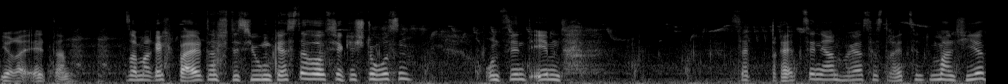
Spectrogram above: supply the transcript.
ihrer Eltern. Da sind wir recht bald auf das Jugendgästehaus hier gestoßen und sind eben seit 13 Jahren, heuer ist das 13. Mal hier.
